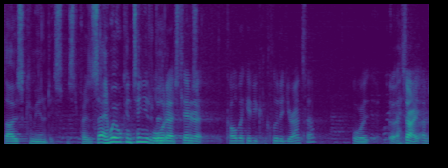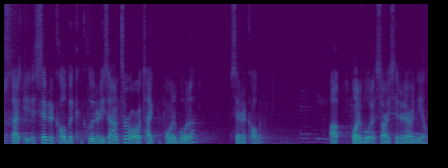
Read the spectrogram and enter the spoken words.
those communities, Mr President. And we will continue to Order. do that, Mr. Senator. Colbeck, have you concluded your answer? Or, uh, sorry, I'm just, uh, Senator Colbeck concluded his answer, or I'll take the point of order. Senator Colbeck. Oh, point of order. Sorry, Senator O'Neill.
